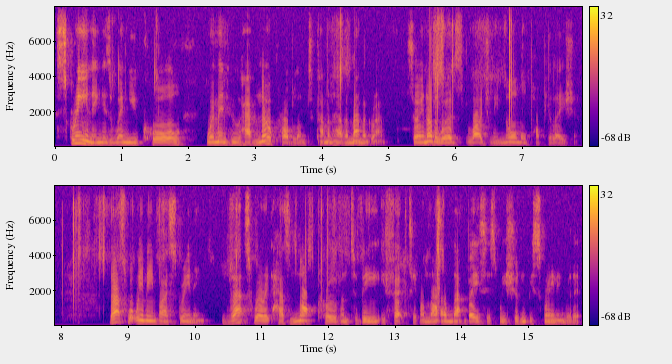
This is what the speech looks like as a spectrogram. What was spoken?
Screening is when you call women who have no problem to come and have a mammogram. So, in other words, largely normal population. That's what we mean by screening. That's where it has not proven to be effective. On that, on that basis, we shouldn't be screening with it.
